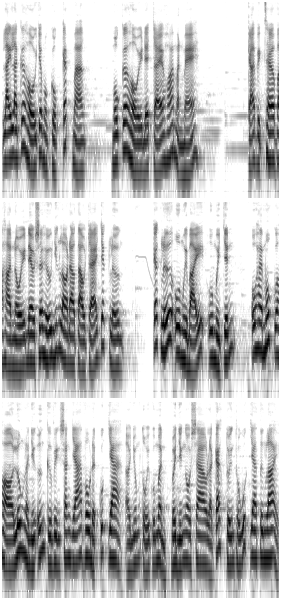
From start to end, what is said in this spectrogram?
lại là cơ hội cho một cuộc cách mạng, một cơ hội để trẻ hóa mạnh mẽ. Cả Viettel và Hà Nội đều sở hữu những lò đào tạo trẻ chất lượng. Các lứa U17, U19, U21 của họ luôn là những ứng cử viên sáng giá vô địch quốc gia ở nhóm tuổi của mình với những ngôi sao là các tuyển thủ quốc gia tương lai.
